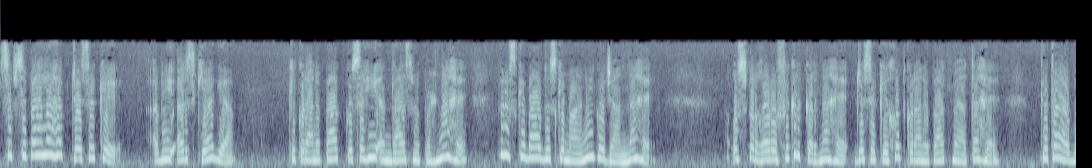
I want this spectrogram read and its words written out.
سب سے پہلا حق جیسا کہ ابھی عرض کیا گیا کہ قرآن پاک کو صحیح انداز میں پڑھنا ہے، پھر اس کے بعد اس کے معنی کو جاننا ہے۔ اس پر غور و فکر کرنا ہے، جیسے کہ خود قرآن پاک میں آتا ہے، کتاب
